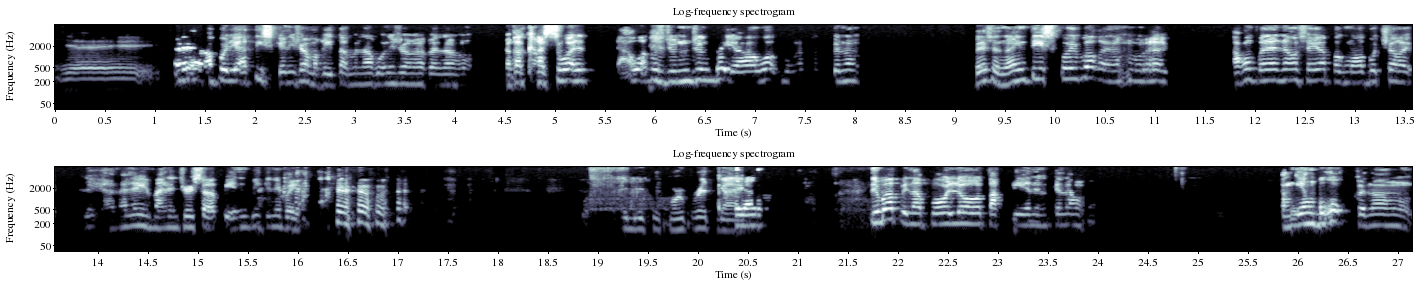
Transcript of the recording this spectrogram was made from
Yay. eh, apo ni Atis, kani siya, makita man ako ni siya nga kanang nakakasual. Awa ko, Junjun ba, awa, bunga ka ng, ba, sa 90s ko, iba, kanang murag, akong pananaw siya, pag maabot siya, kay, Lay, analay, manager sa PNB, kini ba corporate guy. Kaya, di ba, pinapolo, takin, kanang, ang iyang buhok, kanang,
